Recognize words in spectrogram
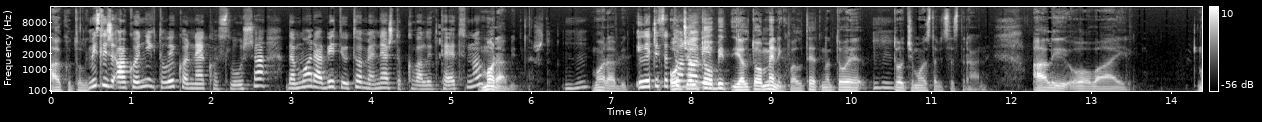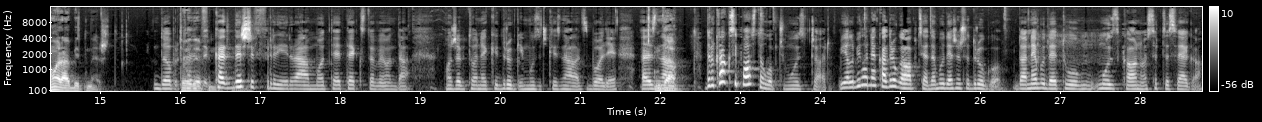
Ako toliko Misliš ako njih toliko neko sluša da mora biti u tome nešto kvalitetno? Mora biti nešto. Mora biti. Ili je čisto to Hoće li novi- to biti, je li to meni kvalitetno, to, je, to ćemo ostaviti sa strane. Ali, ovaj, mora biti nešto. Dobro, To kad, kad dešifriramo te tekstove, onda može bi to neki drugi muzički znalac bolje e, znao. Da. Dobro, kako si postao uopće muzičar? Je li bila neka druga opcija da budeš nešto drugo? Da ne bude tu muzika ono srce svega?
